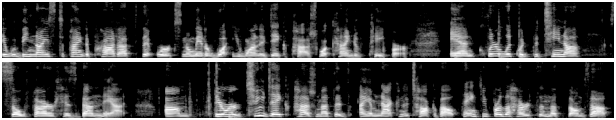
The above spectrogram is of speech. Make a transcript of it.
it would be nice to find a product that works no matter what you want to decoupage, what kind of paper. And clear liquid patina so far has been that. Um, there are two decoupage methods I am not going to talk about. Thank you for the hearts and the thumbs up.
